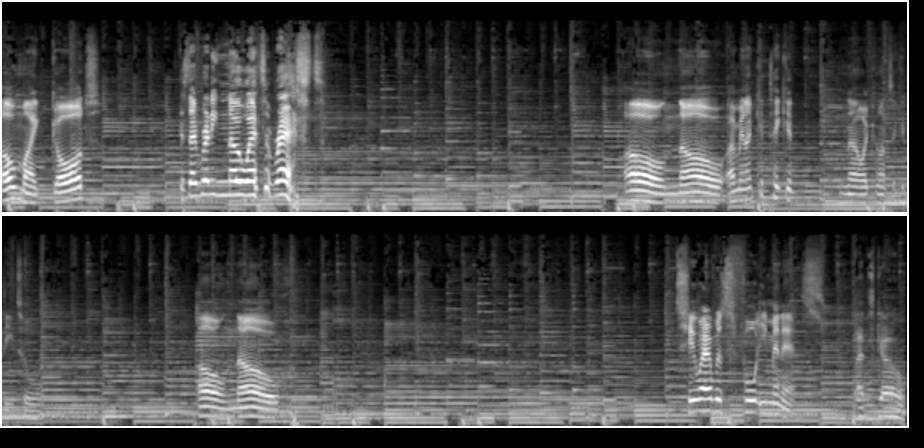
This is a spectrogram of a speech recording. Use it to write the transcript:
Oh my god. Is there really nowhere to rest? Oh no. I mean, I could take it. No, I can't take a detour. Oh no. Two hours, 40 minutes. Let's go.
